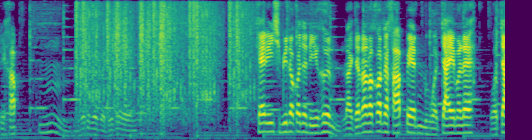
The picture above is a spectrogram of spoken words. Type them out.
นี่ครับอืมมันก็จะเป็นแบบนี้นี่เองแค่นี้ชีวิตเราก็จะดีขึ้น หลังจากนั้นเราก็จะครับเป็นหัวใจมาเลย หัวใจ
